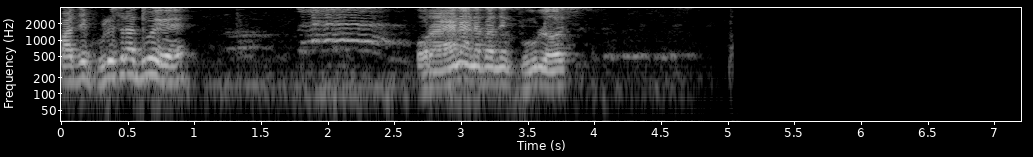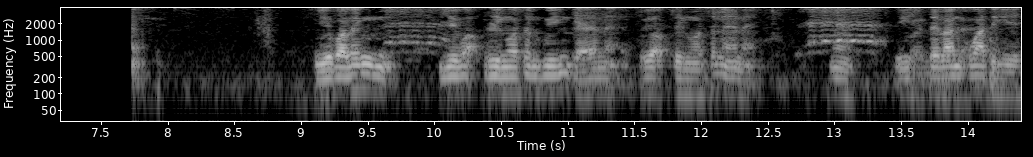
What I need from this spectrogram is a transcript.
Pancing bulus ra duwe ya? Ora enak nek pancing bulus. Ya paling ya wak brengosen kuwi enggak enak. Kuwi wak brengosen enak. Nah, iki setelan kuat iki.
